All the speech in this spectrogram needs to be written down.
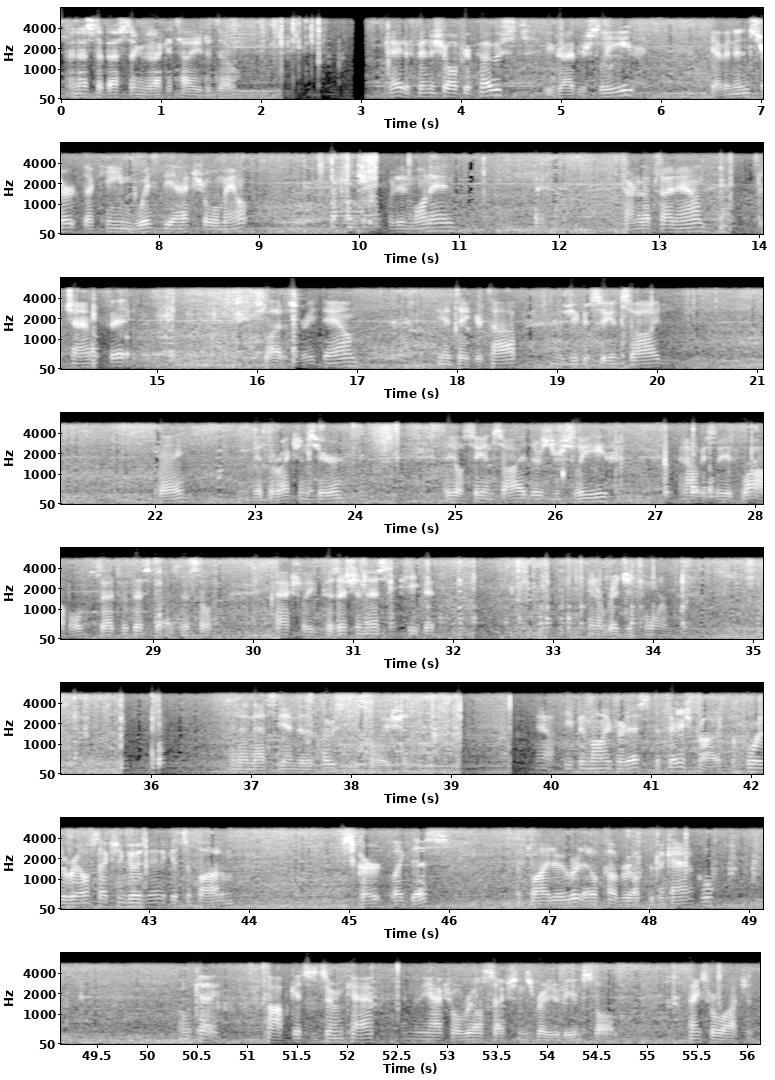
And that's the best thing that I could tell you to do. Okay, to finish off your post, you grab your sleeve. You have an insert that came with the actual mount. Put in one end, turn it upside down. A channel fit. Slide it straight down. You can take your top, as you can see inside. Okay, you get directions here. As You'll see inside, there's your sleeve, and obviously it's wobbled, so that's what this does. This will actually position this and keep it in a rigid form. And then that's the end of the post installation. Now keep in mind for this, the finished product, before the rail section goes in, it gets a bottom skirt like this applied over. That'll cover up the mechanical. Okay, top gets its own cap, and the actual rail section is ready to be installed. Thanks for watching.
